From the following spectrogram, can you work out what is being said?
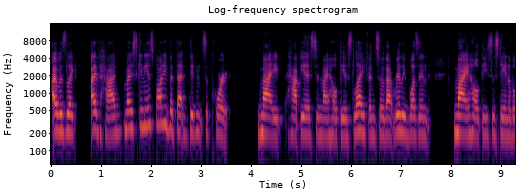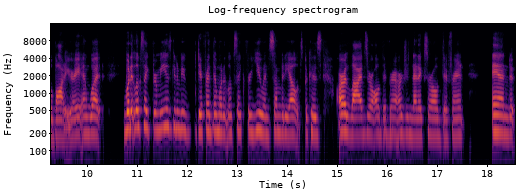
I was like I've had my skinniest body but that didn't support my happiest and my healthiest life and so that really wasn't my healthy sustainable body right and what what it looks like for me is going to be different than what it looks like for you and somebody else because our lives are all different mm-hmm. our genetics are all different and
